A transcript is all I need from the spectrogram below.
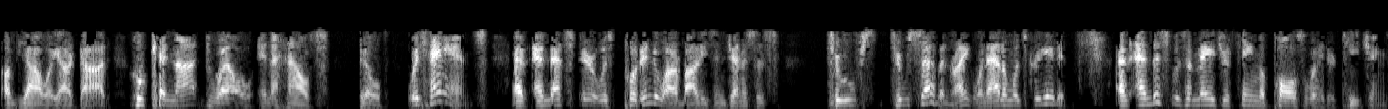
of Yahweh our God, who cannot dwell in a house built with hands. And, and that Spirit was put into our bodies in Genesis 2, 2 7, right? When Adam was created. And, and this was a major theme of Paul's later teachings.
